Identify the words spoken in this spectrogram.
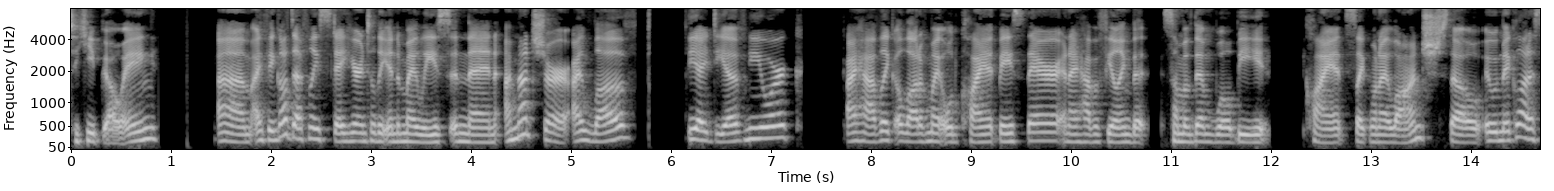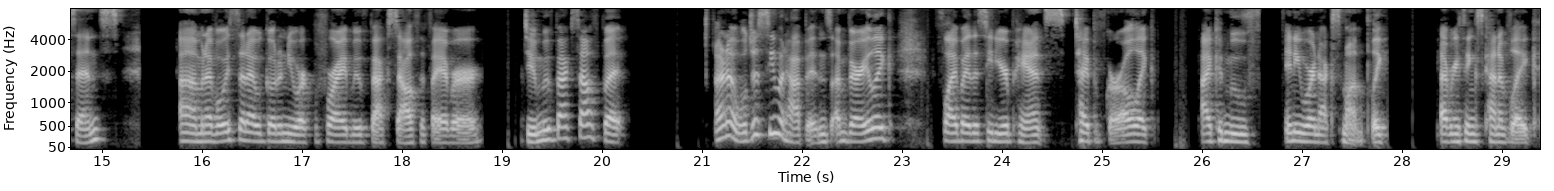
to keep going. Um, I think I'll definitely stay here until the end of my lease. And then I'm not sure. I love the idea of New York. I have like a lot of my old client base there, and I have a feeling that some of them will be clients like when I launch. So it would make a lot of sense. Um, and I've always said I would go to New York before I move back south if I ever do move back south. But I don't know. We'll just see what happens. I'm very like fly by the seat of your pants type of girl. Like I could move anywhere next month. Like everything's kind of like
